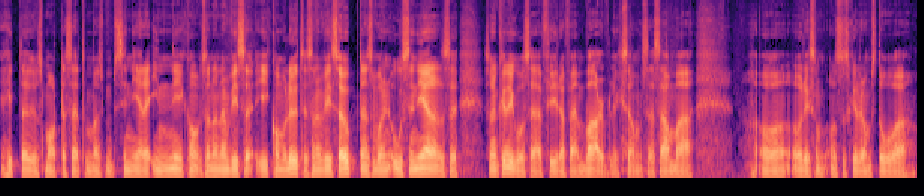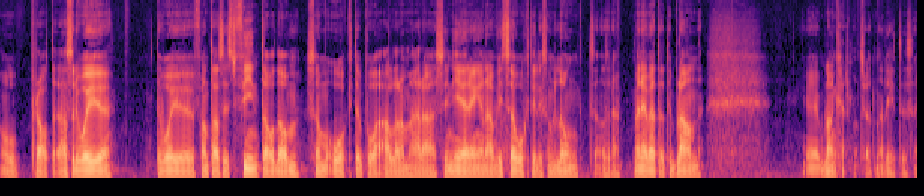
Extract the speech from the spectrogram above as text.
hittade ju smarta sätt att signera inne i, så när de visade, i konvolutet, så när de visade upp den så var den osignerad. Så, så den kunde ju gå så här fyra, fem varv liksom. Så samma, och, och, liksom, och så skulle de stå och prata. Alltså det var ju, det var ju fantastiskt fint av dem som åkte på alla de här äh, signeringarna. Vissa åkte liksom långt. Och sådär. Men jag vet att ibland eh, ibland kanske man tröttnar lite. Så.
